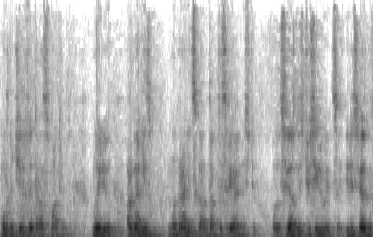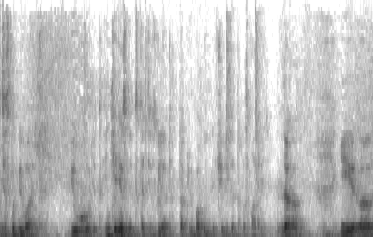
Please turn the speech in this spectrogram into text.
можно через это рассматривать. Ну или организм на границе контакта с реальностью. Э, Связанность усиливается или связанность ослабевает и уходит. Интересный, кстати, взгляд. Так любопытно через это посмотреть. Да. И э,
